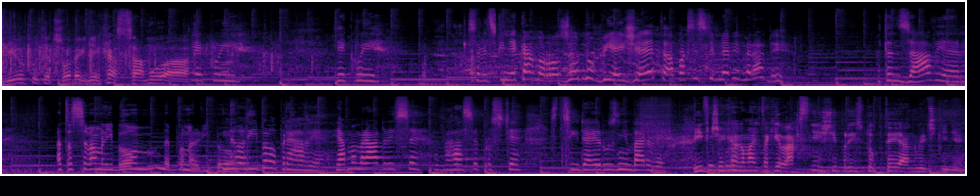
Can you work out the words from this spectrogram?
Chvíľku ťa človek nechá samu a Děkuji, děkuji. Se vždycky někam rozhodnu běžet a pak si s tím nevím rady. A ten závěr, A to se vám líbilo nebo nelíbilo? No, líbilo právě. Já mám ráda, když se v hlase prostě střídají různé barvy. Vy v Čechách máte taký laxnější přístup k té angličtině.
